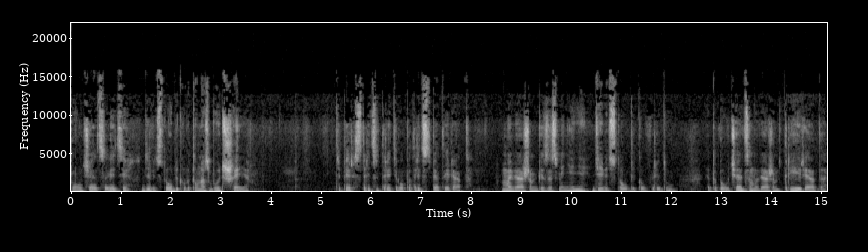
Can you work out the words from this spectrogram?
Получается, эти 9 столбиков, это у нас будет шея. Теперь с 33 по 35 ряд мы вяжем без изменений 9 столбиков в ряду. Это получается, мы вяжем 3 ряда.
